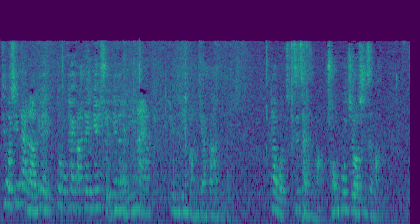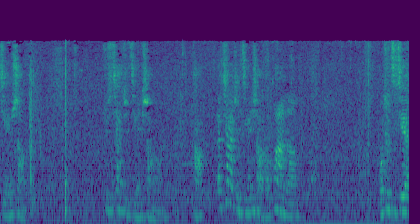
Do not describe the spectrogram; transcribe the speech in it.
结果现在呢，因为过度开发在淹水淹的很厉害啊，所以那边房价大跌。那我资产什么重估之后是什么减少，就是价值减少了。好，那价值减少的话呢，我就直接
